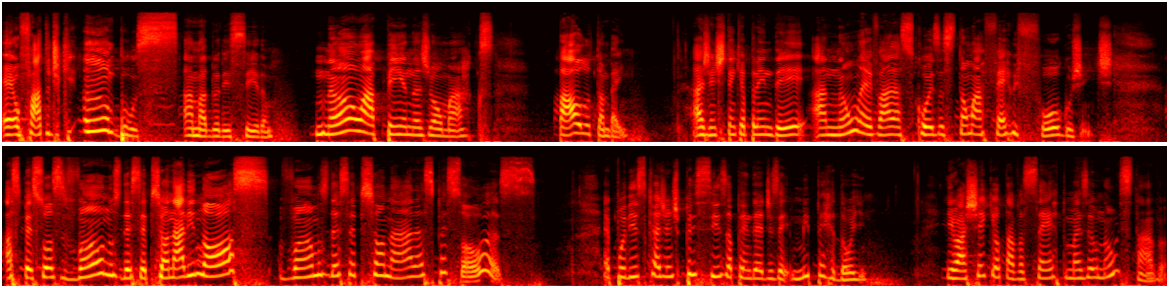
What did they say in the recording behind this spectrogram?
é o fato de que ambos amadureceram. Não apenas João Marcos, Paulo também. A gente tem que aprender a não levar as coisas tão a ferro e fogo, gente. As pessoas vão nos decepcionar e nós vamos decepcionar as pessoas. É por isso que a gente precisa aprender a dizer: me perdoe. Eu achei que eu estava certo, mas eu não estava.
